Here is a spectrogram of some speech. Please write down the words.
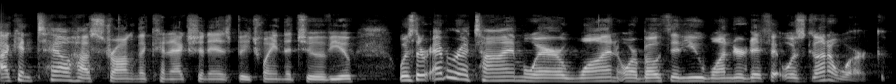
I can tell how strong the connection is between the two of you. Was there ever a time where one or both of you wondered if it was going to work?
